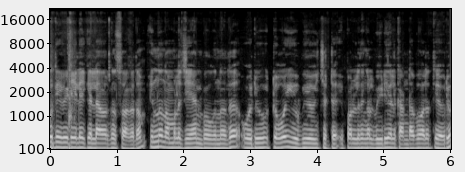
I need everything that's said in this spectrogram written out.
പുതിയ വീഡിയോയിലേക്ക് എല്ലാവർക്കും സ്വാഗതം. ഇന്ന് നമ്മൾ ചെയ്യാൻ പോകുന്നത് ഒരു ടോയ് ഉപയോഗിച്ചിട്ട് ഇപ്പോൾ നിങ്ങൾ വീഡിയോയിൽ കണ്ട പോലത്തെ ഒരു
